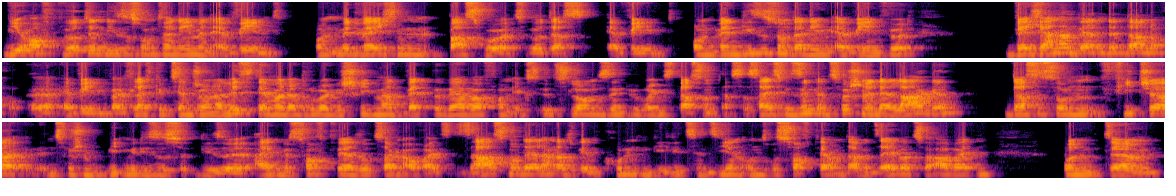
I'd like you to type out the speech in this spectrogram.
wie oft wird denn dieses Unternehmen erwähnt und mit welchen Buzzwords wird das erwähnt? Und wenn dieses Unternehmen erwähnt wird, welche anderen werden denn da noch äh, erwähnt? Weil vielleicht gibt es ja einen Journalist, der mal darüber geschrieben hat, Wettbewerber von XY sind übrigens das und das. Das heißt, wir sind inzwischen in der Lage, das ist so ein Feature, inzwischen bieten wir dieses, diese eigene Software sozusagen auch als SaaS-Modell an. Also wir haben Kunden, die lizenzieren unsere Software, um damit selber zu arbeiten. Und ähm,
